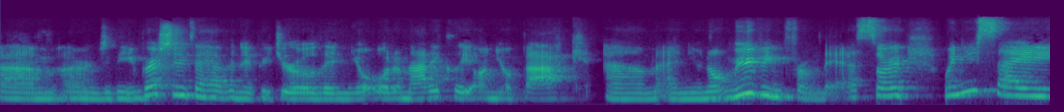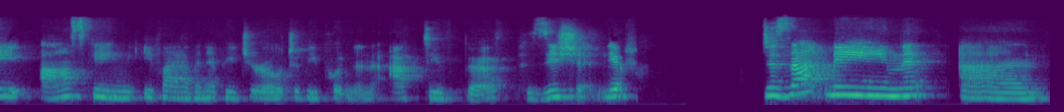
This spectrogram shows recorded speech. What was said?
um, are under the impression if they have an epidural, then you're automatically on your back um, and you're not moving from there. So, when you say asking if I have an epidural to be put in an active birth position, Yep. does that mean um,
